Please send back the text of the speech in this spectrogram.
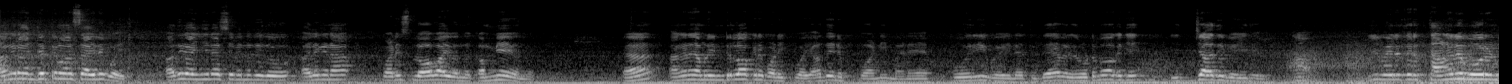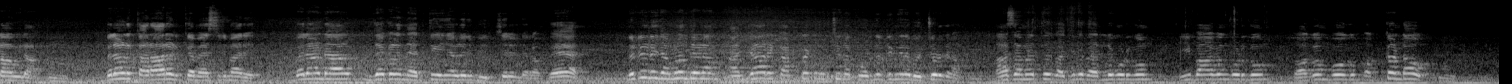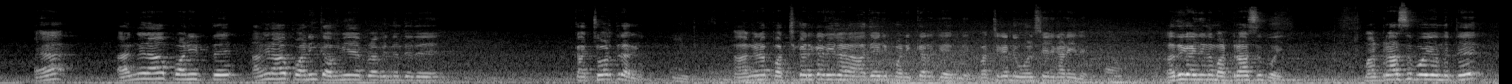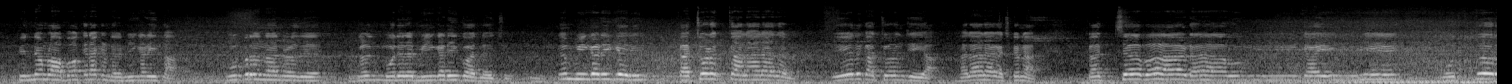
അങ്ങനെ അഞ്ചെട്ട് മാസം അതിൽ പോയി. അത് കഴിഞ്ഞ ശേഷം പിന്നെ ചെയ്തു? അതിലിങ്ങനെ പണി സ്ലോ ആയി വന്നു കമ്മിയായി വന്നു. അങ്ങനെ നമ്മൾ ഇന്റർലോക്കിന് പണിക്ക് പോയി. അതിന് പണി മനെ പൊരി വെയിലത്ത് ഇതേപോലെ റോട്ടുമ്പോക്കെ ഇജ്ജാതി വെയിൽ. ഈ വെയിലത്ത് ഒരു തണൽ പോലും ഉണ്ടാവില്ല ഇവലാണ് കരാറെടുക്കുക മേസ്ത്രിമാര്. ഇവലാണ്ട് ആ ഇതൊക്കെ നിരത്തി കഴിഞ്ഞാൽ ഒരു ബിച്ചലുണ്ട് റബ്ബേ എന്നിട്ടുണ്ട് നമ്മളെന്ത് ചെയ്യണം? അഞ്ചാറ് കട്ടൊക്കെ കുറിച്ച് കൊടുത്തിട്ട് ഇങ്ങനെ വെച്ചു കൊടുക്കണം. ആ സമയത്ത് കജിന് വിരൽ കൊടുക്കും ഈ ഭാഗം കൊടുക്കും വകം പോകും ഒക്കെ ഉണ്ടാവും. ഏ? അങ്ങനെ ആ പണി എടുത്ത് അങ്ങനെ ആ പണി കമ്മിയായപ്പോഴാണ് പിന്നെ എന്ത് ചെയ്ത് കച്ചവടത്തിലിറങ്ങി. അങ്ങനെ പച്ചക്കറി കടയിലാണ് ആദ്യമായിട്ട് പണിക്കാർ കയറിയത്. പച്ചക്കറിന്റെ ഹോൾസെയിൽ കടയിൽ അത് കഴിഞ്ഞ് മദ്രാസ് പോയി. മദ്രാസ് പോയി വന്നിട്ട് പിന്നെ നമ്മൾ അബോക്കരാക്ക് ഉണ്ടല്ലോ മീൻ കടയിൽ താ മൂപ്പർ എന്നാണുള്ളത് നിങ്ങൾ മൂലരെ മീൻ കടയിൽ കോരണം വെച്ചു ഞാൻ മീൻ കടയിൽ കയറി കച്ചവടമൊക്കെ ഹലാലാതാണ് ഏത് കച്ചവടം ചെയ്യാം? ഹലാല കച്ചവട. കച്ചവടവും കഴിഞ്ഞ് മുത്തുറ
